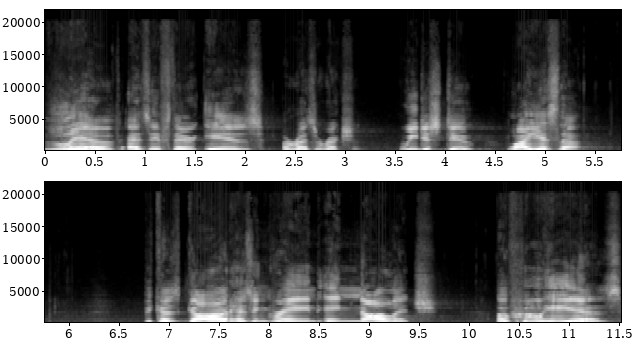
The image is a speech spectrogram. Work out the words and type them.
live as if there is a resurrection. We just do. Why is that? Because God has ingrained a knowledge of who He is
